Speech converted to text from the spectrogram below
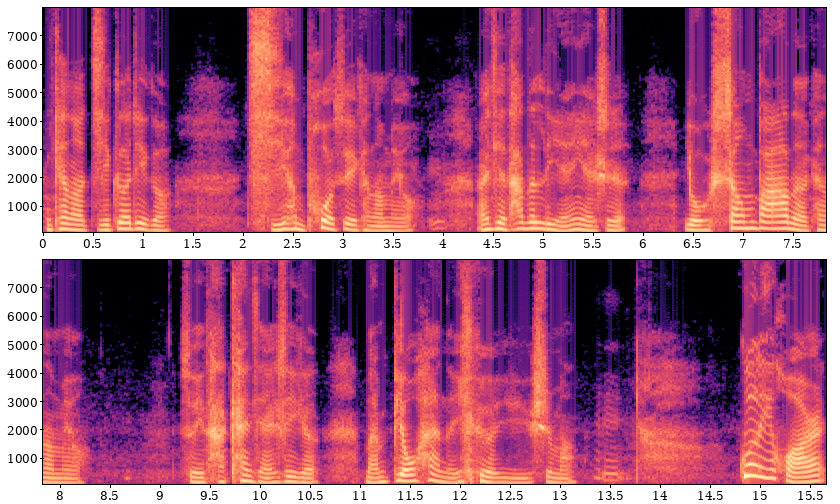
你看到吉哥这个鳍很破碎，看到没有？而且他的脸也是有伤疤的，看到没有？所以他看起来是一个蛮彪悍的一个鱼，是吗？嗯。过了一会儿，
